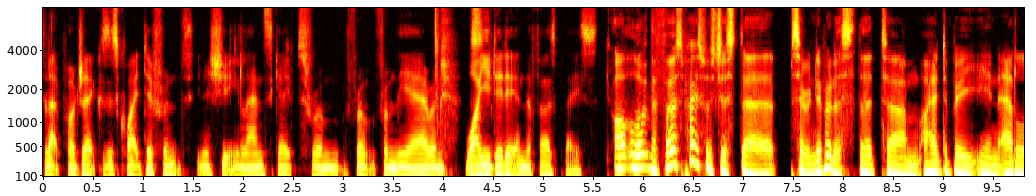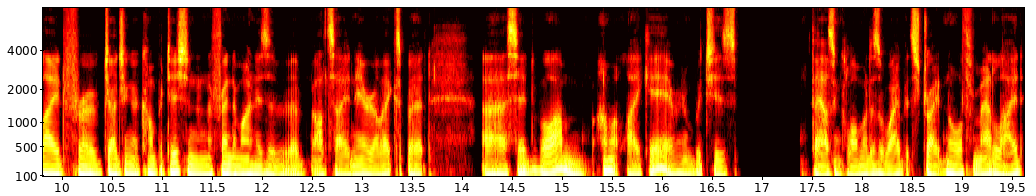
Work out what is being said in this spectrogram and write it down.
to that project because it's quite different? You know, shooting landscapes from from from the air and why you did it in the first place. Oh, look, the first place was just uh, serendipitous that um, I had to be in Adelaide for judging a competition, and a friend of mine who's a, a I'd say an aerial expert uh, said, "Well, I'm I'm at Lake Eyre, which is thousand kilometres away, but straight north from Adelaide."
